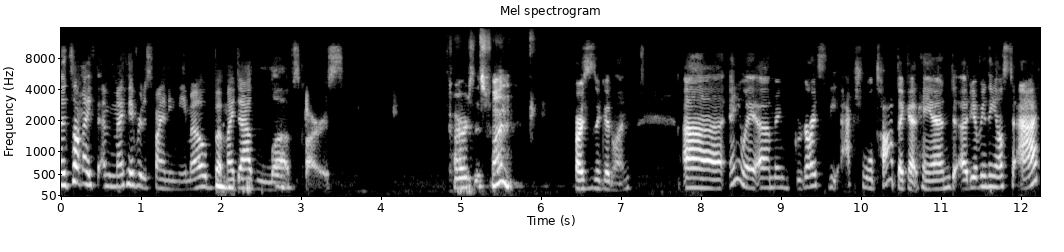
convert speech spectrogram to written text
It's not my. I mean, my favorite is Finding Nemo, but my dad loves Cars. Cars is fun. Cars is a good one. Uh, anyway, um, in regards to the actual topic at hand, uh, do you have anything else to add?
